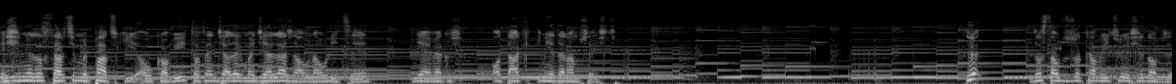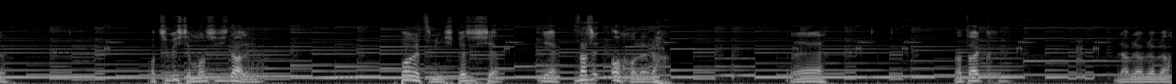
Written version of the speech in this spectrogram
Jeśli nie dostarczymy paczki Ołkowi, to ten dziadek będzie leżał na ulicy, nie wiem, jakoś o tak i nie da nam przejść. Dostał dużo kawy i czuje się dobrze. Oczywiście, możesz iść dalej. Powiedz mi, śpieszysz się? Nie, znaczy, o cholera. Eee. No tak. Bla bla bla bla.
